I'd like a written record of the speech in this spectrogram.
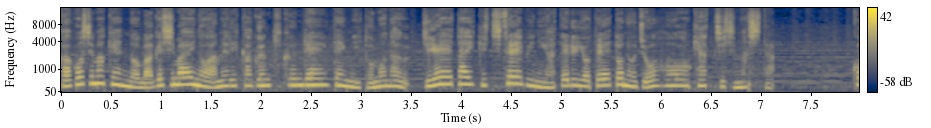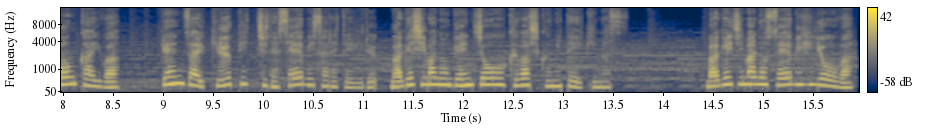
鹿児島県の曲島へのアメリカ軍機訓練移転に伴う自衛隊基地整備に充てる予定との情報をキャッチしました。今回は、現在急ピッチで整備されている曲島の現状を詳しく見ていきます。曲島の整備費用は、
